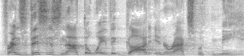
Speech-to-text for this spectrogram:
Friends, this is not the way that God interacts with me.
